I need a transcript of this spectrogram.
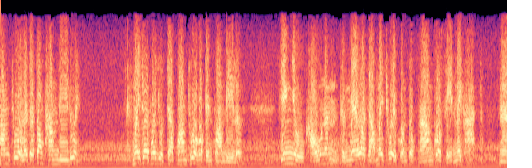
ทำชั่วแล้วจะต้องทำดีด้วย ไม่ใช่พอหยุดจากความชั่วก็เป็นความดีเลยจริงอยู่เขานั้นถึงแม้ว่าจะไม่ช่วยคนตกน้ำก็ศีลไม่ขาดนะ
